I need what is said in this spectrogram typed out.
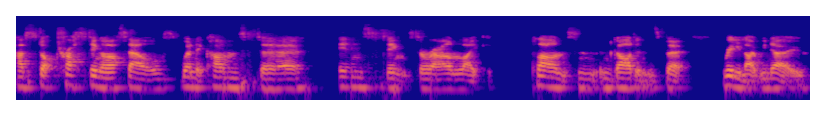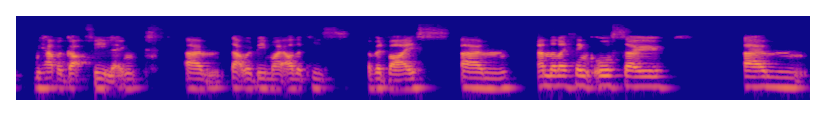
have stopped trusting ourselves when it comes to instincts around like plants and, and gardens, but really, like we know, we have a gut feeling. Um, that would be my other piece of advice. Um, and then I think also um,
